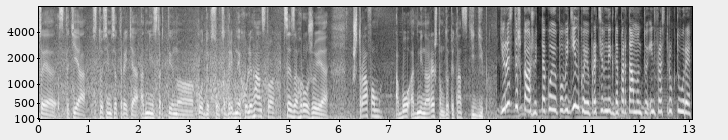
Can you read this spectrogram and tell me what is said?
Це стаття 173 адміністративного кодексу, це дрібне хуліганство. Це загрожує штрафом або адмінарештом до 15 діб. Юристи ж кажуть, такою поведінкою працівник департаменту інфраструктури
